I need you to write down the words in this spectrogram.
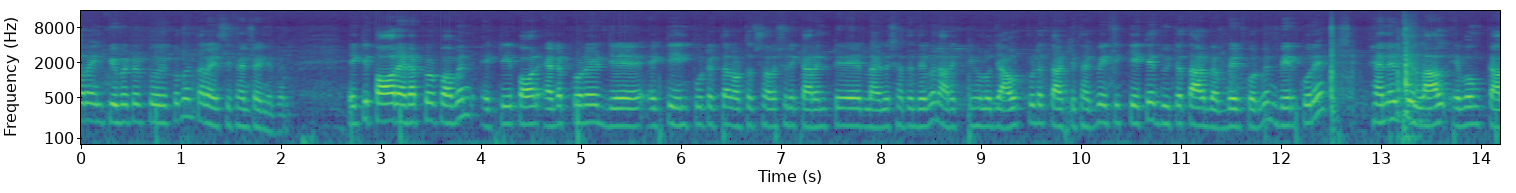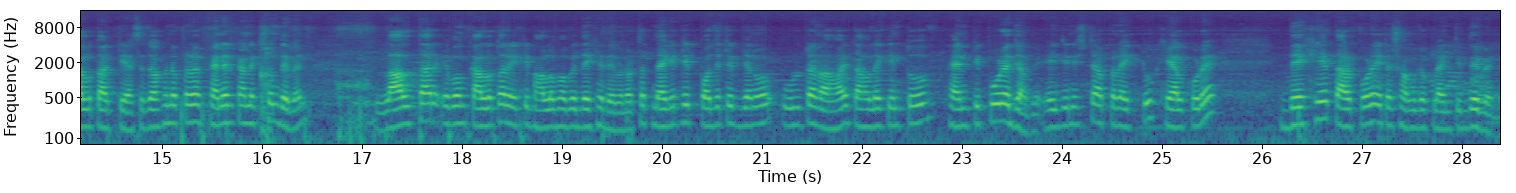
যারা ইনকিউবেটর তৈরি করবেন, তারা এসি ফ্যানটাই নেবেন। একটি পাওয়ার অ্যাডাপ্টর পাবেন, একটি পাওয়ার অ্যাডাপ্টরের যে একটি ইনপুটের তার অর্থাৎ সরাসরি কারেন্টের লাইনের সাথে দেবেন, আরেকটি হলো যে আউটপুটের তারটি থাকবে, এটি কেটে দুইটা তার বের করবেন, বের করে ফ্যানের যে লাল এবং কালো তারটি আছে, যখন আপনারা ফ্যানের কানেকশন দেবেন, লাল তার এবং কালো তার এটি ভালোভাবে দেখে দেবেন, অর্থাৎ নেগেটিভ পজিটিভ যেন উল্টা না হয়, তাহলে কিন্তু ফ্যানটি পড়ে যাবে। এই জিনিসটা আপনারা একটু খেয়াল করে দেখে তারপরে এটা সংযোগ লাইনটি দেবেন।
